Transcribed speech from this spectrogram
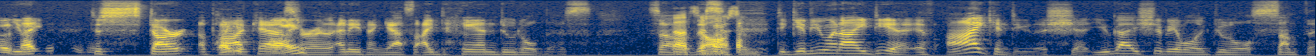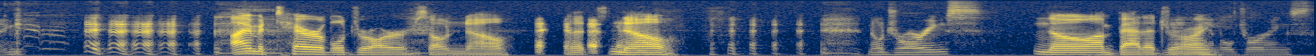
Was you, that- just start a podcast or anything. Yes, I hand doodled this. So That's this is- awesome. to give you an idea, if I can do this shit, you guys should be able to doodle something. I'm a terrible drawer, so no. That's no. no drawings. No, I'm bad at drawing. Handle drawings.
